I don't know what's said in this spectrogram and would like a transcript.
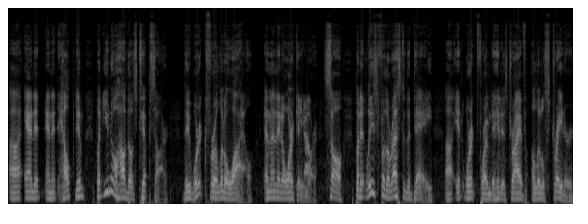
uh, and it and it helped him. But you know how those tips are; they work for a little while and then they don't work anymore. So, but at least for the rest of the day, uh, it worked for him to hit his drive a little straighter.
